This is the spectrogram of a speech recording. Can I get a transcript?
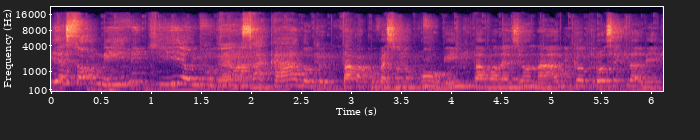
E é só um meme que eu encontrei uma sacada, ou que eu tava conversando com alguém que tava lesionado e que eu trouxe aquilo ali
